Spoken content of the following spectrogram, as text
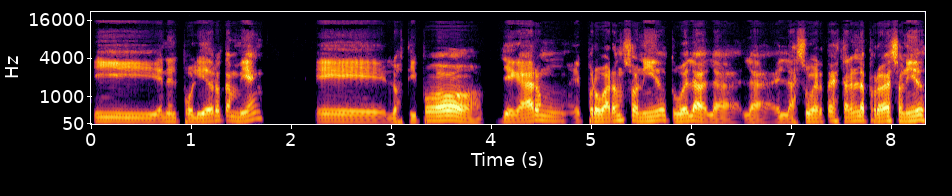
y en el Poliedro también, eh, los tipos llegaron, eh, probaron sonido, tuve la, la, la, la suerte de estar en la prueba de sonido,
